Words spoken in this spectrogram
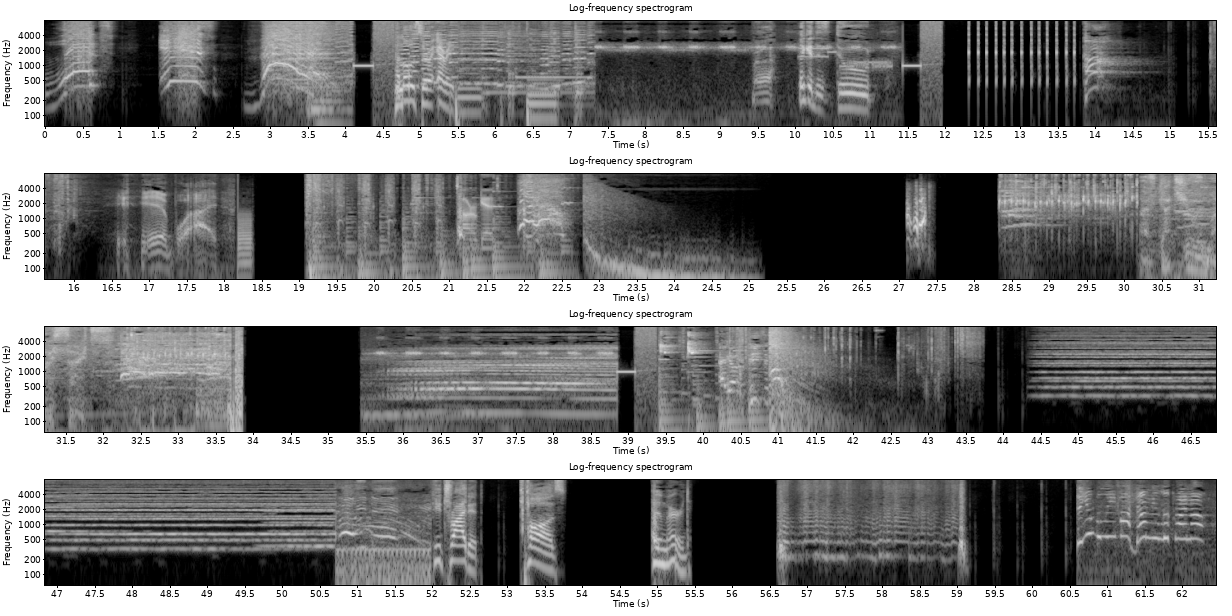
What is that? Hello, Sir Eric. Bruh, look at this dude. Huh? yeah, boy. Target. I've got you in my sights. Hey, yo, the pizza. He tried it. Pause. Boomered. How dumb you look right now?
